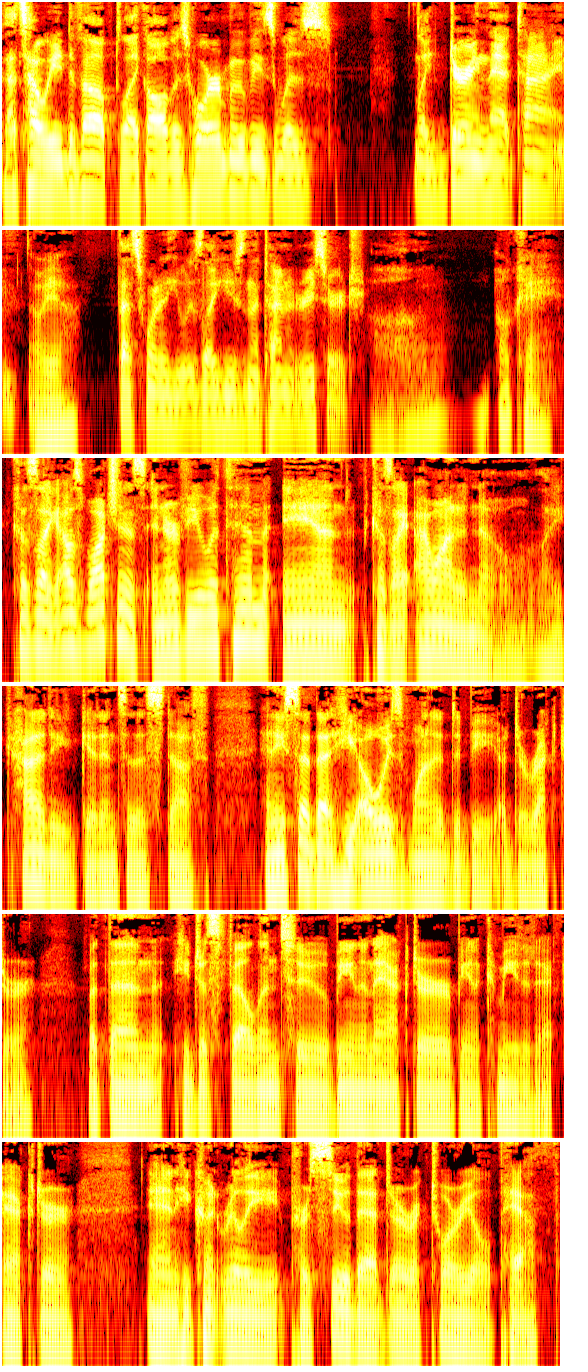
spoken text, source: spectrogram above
that's how he developed like all of his horror movies was like during that time. Oh yeah. That's when he was like using the time to research. Oh, okay. Cause like I was watching this interview with him and because I, I wanted to know, like, how did he get into this stuff? And he said that he always wanted to be a director, but then he just fell into being an actor, being a comedic actor, and he couldn't really pursue that directorial path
